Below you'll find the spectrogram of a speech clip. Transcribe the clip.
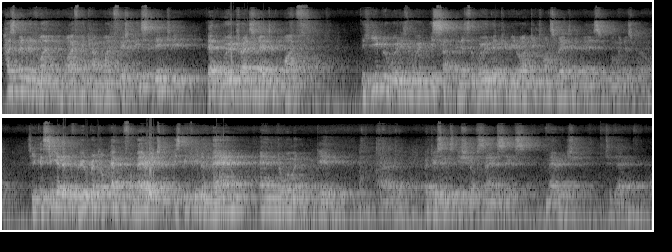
Husband and one and wife become one flesh. Incidentally, that word translated wife, the Hebrew word is the word Issa, and it's the word that can be rightly translated as woman as well. So you can see here that the blueprint or pattern for marriage is between a man and a woman, again, uh, addressing this issue of same sex marriage today.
